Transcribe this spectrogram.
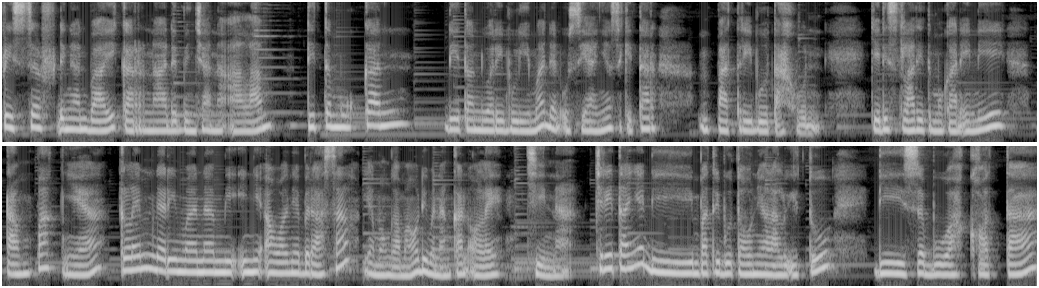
preserve dengan baik karena ada bencana alam ditemukan di tahun 2005 dan usianya sekitar 4000 tahun. Jadi setelah ditemukan ini, tampaknya klaim dari mana mie ini awalnya berasal, ya mau nggak mau dimenangkan oleh Cina. Ceritanya di 4000 tahun yang lalu itu, di sebuah kota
